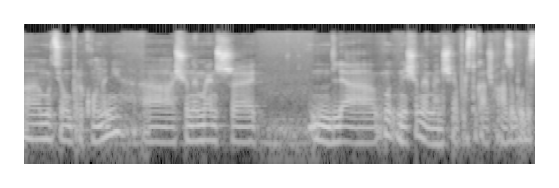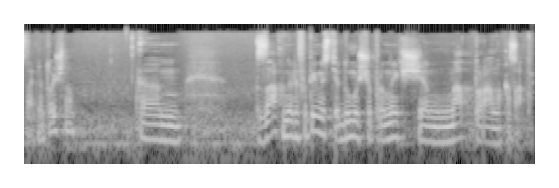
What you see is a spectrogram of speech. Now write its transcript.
е, ми в цьому переконані. Щонайменше для ну не щонайменше, я просто кажу, що газу буде достатньо точно. Ем, Заходи енергоефективності, я думаю, що про них ще надто рано казати.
